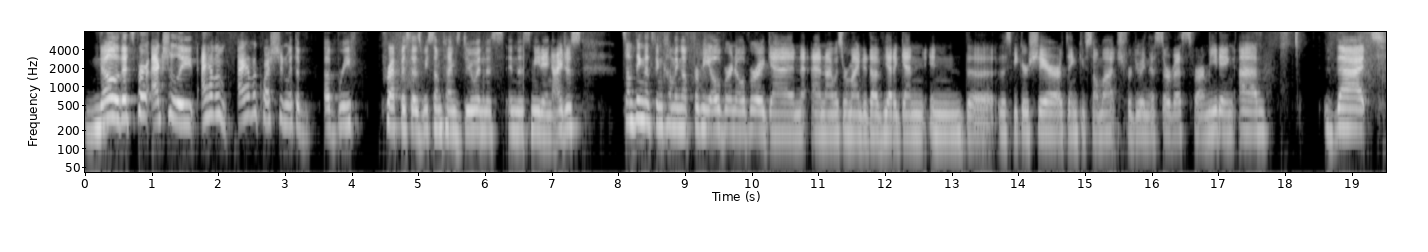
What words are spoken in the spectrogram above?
No, that's per actually I have a I have a question with a, a brief preface as we sometimes do in this in this meeting. I just something that's been coming up for me over and over again and I was reminded of yet again in the the speaker's share. Thank you so much for doing this service for our meeting. Um that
